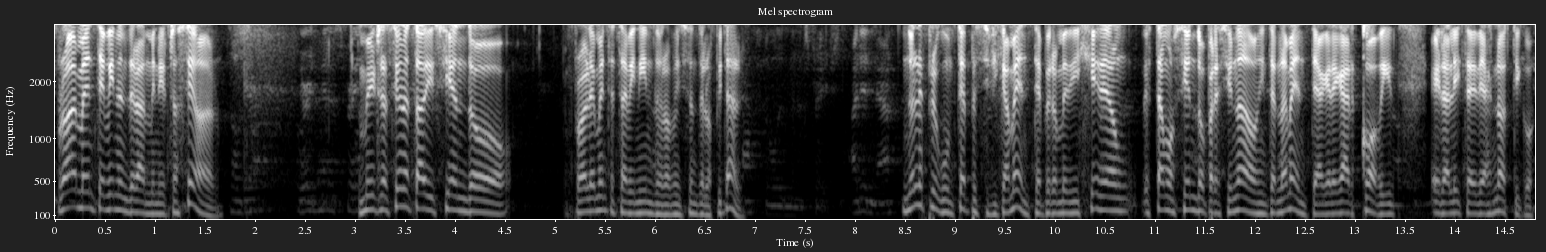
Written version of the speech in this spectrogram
Probablemente vienen de la administración. La administración está diciendo, probablemente está viniendo de la administración del hospital. No les pregunté específicamente, pero me dijeron estamos siendo presionados internamente a agregar COVID en la lista de diagnóstico,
